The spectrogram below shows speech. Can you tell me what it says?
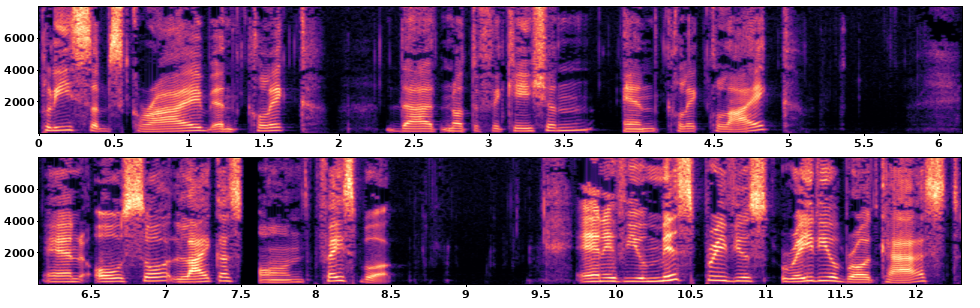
Please subscribe and click that notification and click like. And also like us on Facebook. And if you miss previous radio broadcast,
